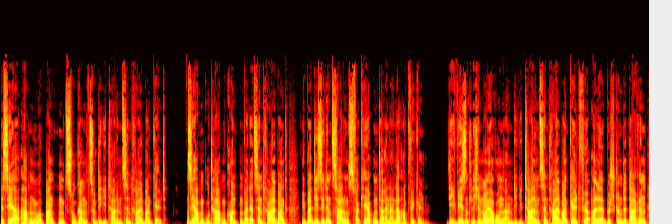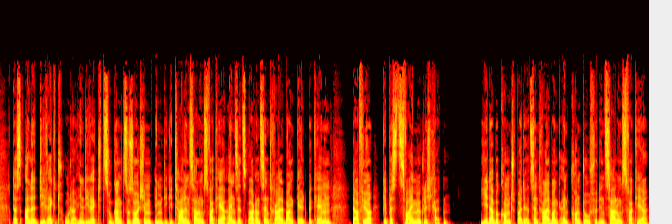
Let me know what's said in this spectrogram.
Bisher haben nur Banken Zugang zu digitalem Zentralbankgeld. Sie haben Guthabenkonten bei der Zentralbank, über die Sie den Zahlungsverkehr untereinander abwickeln. Die wesentliche Neuerung an digitalem Zentralbankgeld für alle bestünde darin, dass alle direkt oder indirekt Zugang zu solchem im digitalen Zahlungsverkehr einsetzbaren Zentralbankgeld bekämen. Dafür gibt es zwei Möglichkeiten. Jeder bekommt bei der Zentralbank ein Konto für den Zahlungsverkehr.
